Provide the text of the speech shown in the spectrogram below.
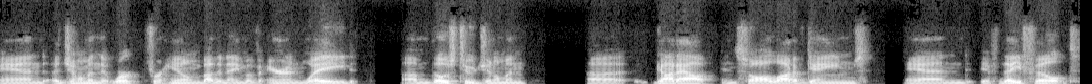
and a gentleman that worked for him by the name of Aaron Wade. Um, those two gentlemen uh, got out and saw a lot of games. And if they felt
